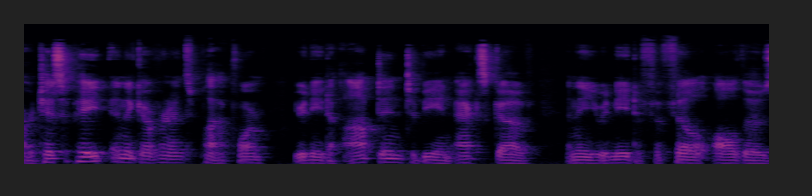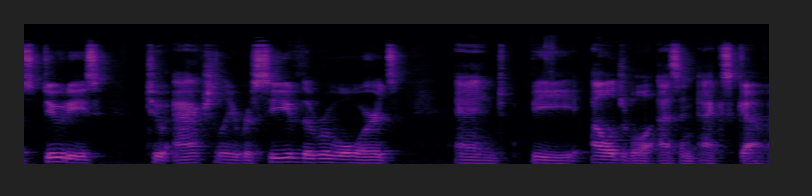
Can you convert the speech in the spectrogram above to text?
participate in the governance platform, you would need to opt in to be an XGov, and then you would need to fulfill all those duties to actually receive the rewards and be eligible as an XGov.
